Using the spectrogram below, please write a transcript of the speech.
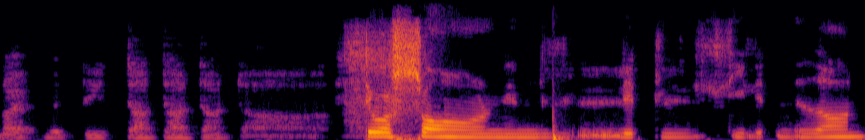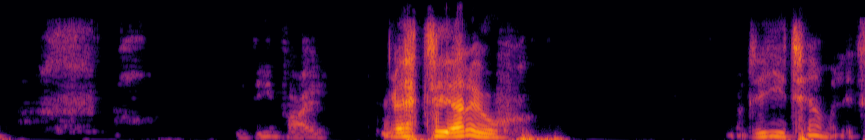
Nå ja, men det er da da da da. Det var sådan en lidt, lige lidt nederen. Det er din fejl. Ja, det er det jo. Og det irriterer mig lidt.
